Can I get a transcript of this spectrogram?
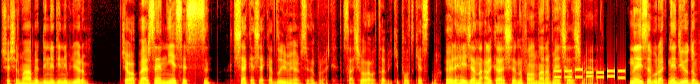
Şaşırma abi dinlediğini biliyorum. Cevap versene niye sessizsin? Şaka şaka duymuyorum seni Burak. Saçmalama tabii ki podcast bu. Öyle heyecanlı arkadaşlarını falan aramaya çalışma yani. Neyse Burak ne diyordum?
